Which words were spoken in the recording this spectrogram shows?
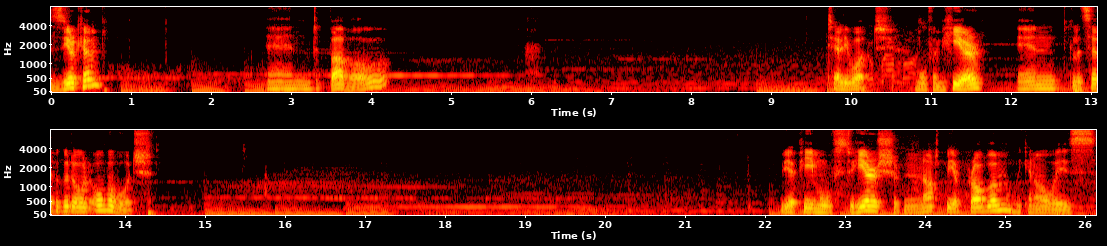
Zirkim. And Bubble. Tell you what, move him here and let's have a good old Overwatch. VIP moves to here, should not be a problem. We can always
